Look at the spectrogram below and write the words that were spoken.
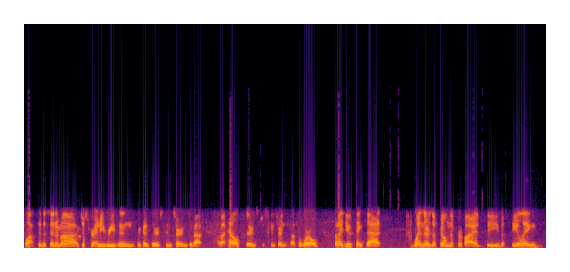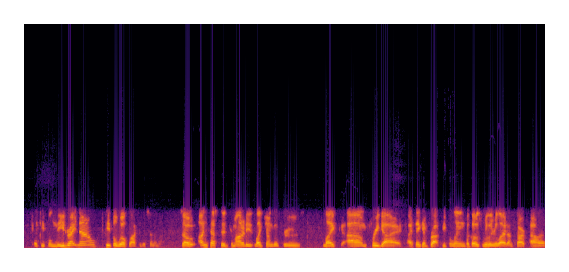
flock to the cinema just for any reason because there's concerns about about health, there's just concerns about the world. But I do think that when there's a film that provides the the feeling that people need right now, people will flock to the cinema. So untested commodities like Jungle Cruise, like um, Free Guy, I think have brought people in, but those really relied on star power.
